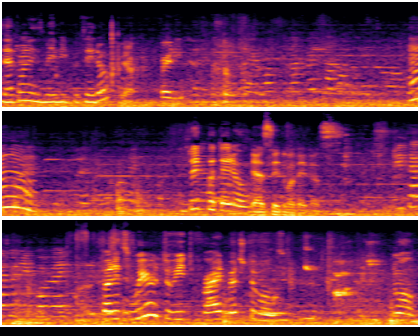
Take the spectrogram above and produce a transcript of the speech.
that one is maybe potato? Yeah. Ready. Mmm. Sweet potato. Yeah, sweet potatoes. But it's weird to eat fried vegetables. Well,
